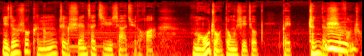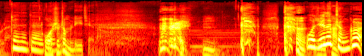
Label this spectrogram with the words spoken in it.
也就是说，可能这个实验再继续下去的话，某种东西就被真的释放出来了。对对对，对我是这么理解的。嗯，我觉得整个，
